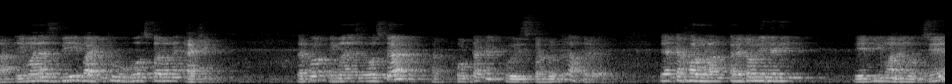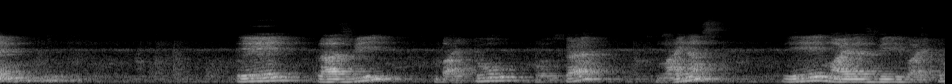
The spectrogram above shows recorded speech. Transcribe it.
আর a minus b by two whole square মানে একই। দেখো a minus b whole square আর ফোরটাকে টু স্কোয়ার করে দিলে হয়ে গেল একটা ফর্মুলা তাহলে এটাও লিখে দিই। এ বি মানে হচ্ছে a plus b by two whole square minus a minus b by two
